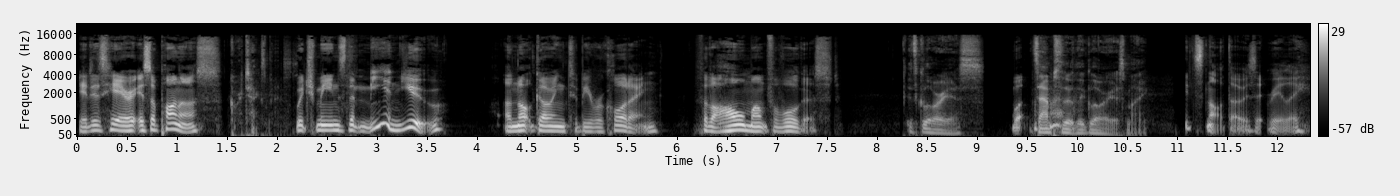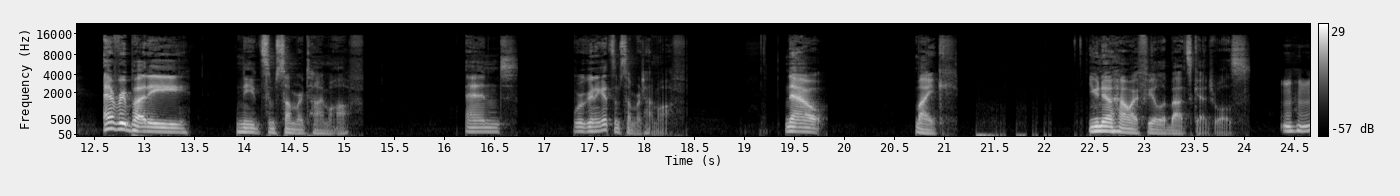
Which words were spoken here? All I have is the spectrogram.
It is here. It is upon us. Cortexmas. Which means that me and you are not going to be recording for the whole month of August. It's glorious. What? It's absolutely glorious, Myke. It's not though, is it really? Everybody needs some summertime off, and we're going to get some summertime off. Now, Myke, you know how I feel about schedules. Mm-hmm.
